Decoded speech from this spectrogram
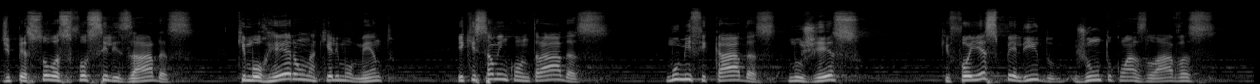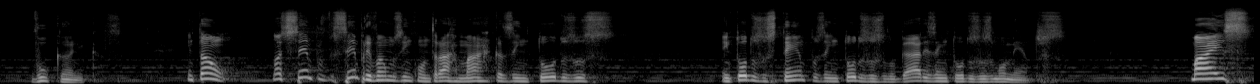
de pessoas fossilizadas que morreram naquele momento e que são encontradas mumificadas no gesso que foi expelido junto com as lavas vulcânicas. Então, nós sempre, sempre vamos encontrar marcas em todos os em todos os tempos, em todos os lugares, em todos os momentos. Mas,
